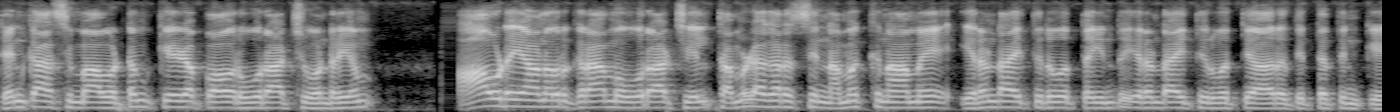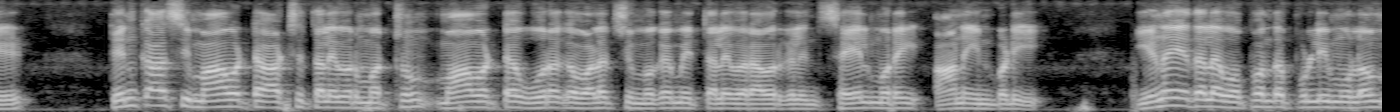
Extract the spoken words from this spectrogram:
தென்காசி மாவட்டம் கீழப்பாவூர் ஊராட்சி ஒன்றியம். ஆவுடையானூர் கிராம ஊராட்சியில் தமிழக அரசின் நமக்கு நாமே இரண்டாயிரத்தி இருபத்தைந்து இரண்டாயிரத்தி இருபத்தி ஆறு திட்டத்தின் கீழ் தென்காசி மாவட்ட ஆட்சித்தலைவர் மற்றும் மாவட்ட ஊரக வளர்ச்சி முகமை தலைவர் அவர்களின் செயல்முறை ஆணையின்படி இணையதள ஒப்பந்த புள்ளி மூலம்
